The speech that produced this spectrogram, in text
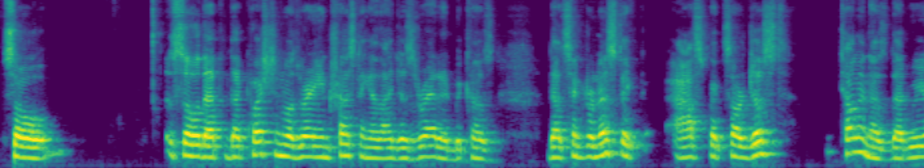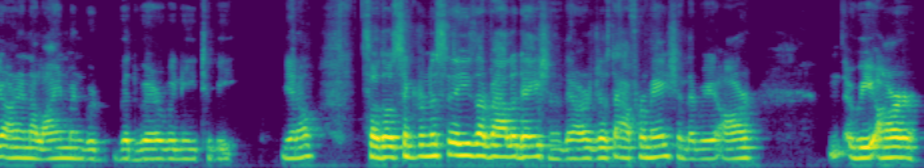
So so that that question was very interesting as I just read it because that synchronistic aspects are just telling us that we are in alignment with, with where we need to be you know so those synchronicities are validation they are just affirmation that we are we are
